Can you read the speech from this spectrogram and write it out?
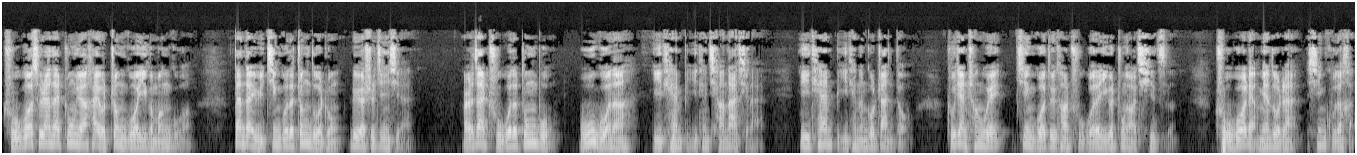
楚国虽然在中原还有郑国一个盟国。但在与晋国的争夺中略施尽显，而在楚国的东部，吴国呢一天比一天强大起来，一天比一天能够战斗，逐渐成为晋国对抗楚国的一个重要棋子。楚国两面作战，辛苦的很。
